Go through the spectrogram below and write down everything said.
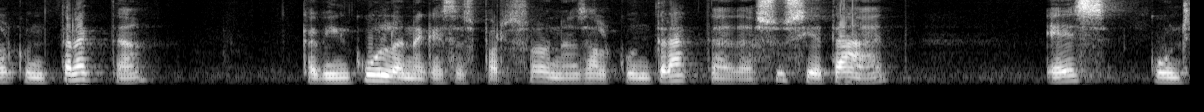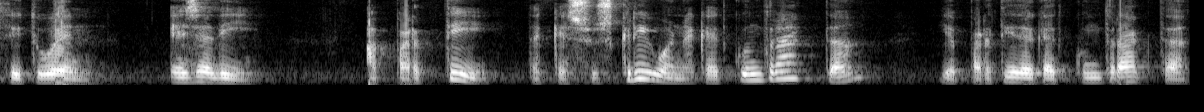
El contracte que vinculen aquestes persones, el contracte de societat, és constituent. És a dir, a partir de que subscriuen aquest contracte i a partir d'aquest contracte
